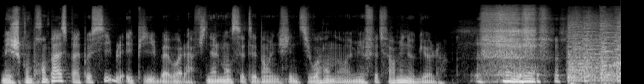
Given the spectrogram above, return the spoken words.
Mais je comprends pas, c'est pas possible. Et puis bah voilà, finalement c'était dans Infinity War, on aurait mieux fait de fermer nos gueules.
